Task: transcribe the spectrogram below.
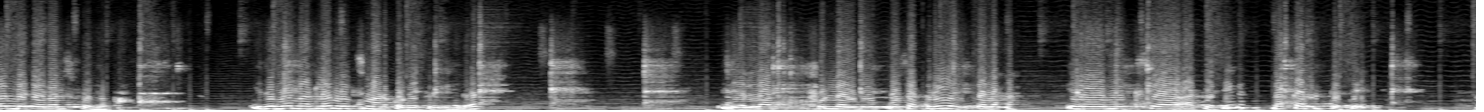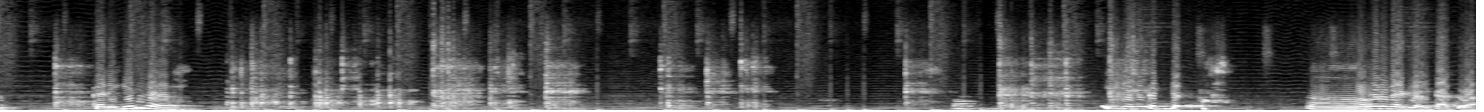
ಒಂದು ಟೇಬಲ್ ಸ್ಪೂನ್ ಇದನ್ನ ಮೊದಲ ಮಿಕ್ಸ್ ಮಾಡ್ಕೋಬೇಕ್ರಿ ಹಿಂಗ. ಇದೆಲ್ಲ ಫುಲ್ ಇದು ಸಕ್ರಿ ಎಲ್ಲ ಇದ್ರ ಮಿಕ್ಸ್ ಆಕೈತಿ ಕರಿತೈತಿ ಕರಿಗಿಂದ ಈಗ ಇದಕ್ಕೆ ಹುರುಗಡ್ಲೆ ಐತೆ ಅಥವಾ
